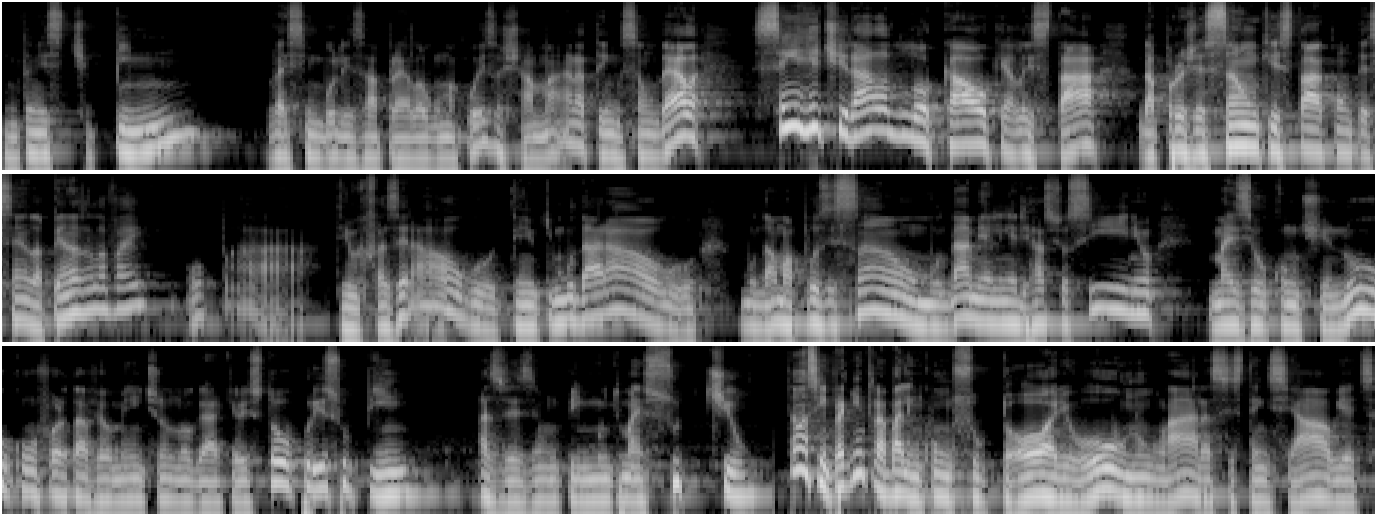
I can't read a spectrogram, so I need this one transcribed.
Então, esse tipim vai simbolizar para ela alguma coisa, chamar a atenção dela, sem retirá-la do local que ela está, da projeção que está acontecendo, apenas ela vai, opa, tenho que fazer algo, tenho que mudar algo, mudar uma posição, mudar minha linha de raciocínio, mas eu continuo confortavelmente no lugar que eu estou, por isso o PIN às vezes é um PIN muito mais sutil. Então, assim, para quem trabalha em consultório ou num lar assistencial e etc.,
